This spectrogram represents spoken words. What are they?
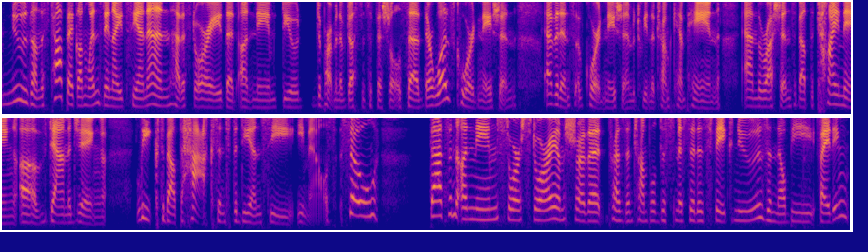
news on this topic on Wednesday night, CNN had a story that unnamed DO Department of Justice officials said there was coordination, evidence of coordination between the Trump campaign and the Russians about the timing of damaging leaks about the hacks into the DNC emails. So, that's an unnamed source story. I'm sure that President Trump will dismiss it as fake news and they'll be fighting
